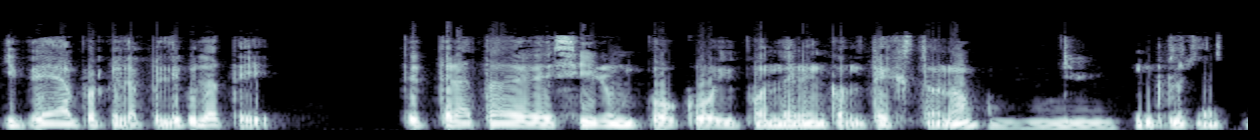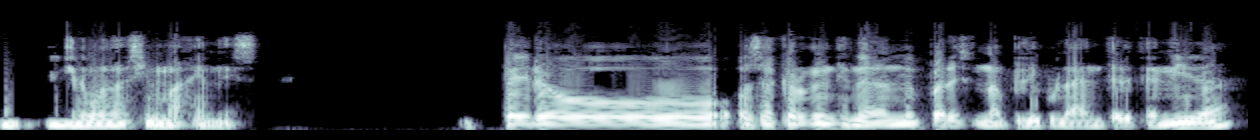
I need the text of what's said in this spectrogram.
idea porque la película te, te trata de decir un poco y poner en contexto, ¿no? Incluso en algunas imágenes. Pero, o sea, creo que en general me parece una película entretenida.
